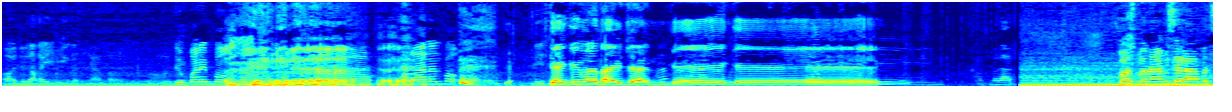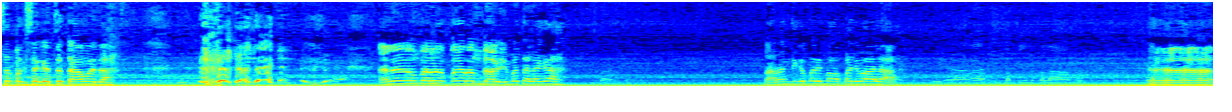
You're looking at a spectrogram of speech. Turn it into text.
O, doon nakaiikot nga pa. Doon pa rin po. Sa kanan po. Geng, geng muna tayo dyan. Geng, geng. Boss, maraming salamat sa pagsagad sa tawad ah. Alam mo, para pakiramdam, iba talaga. Parang hindi ka pa rin makapaniwala. ah.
